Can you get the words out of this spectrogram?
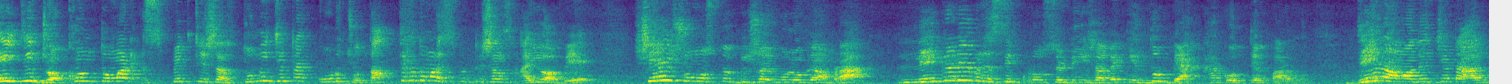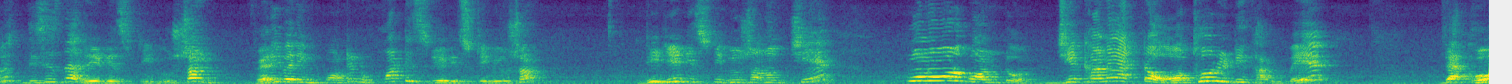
এই যে যখন তোমার এক্সপেকটেশন তুমি যেটা করছ, তার থেকে তোমার এক্সপেকটেশন হাই হবে, সেই সমস্ত বিষয়গুলোকে আমরা নেগেটিভ রেসিপ্রোসিটি হিসাবে কিন্তু ব্যাখ্যা করতে পারব। দেন আমাদের যেটা আসবে this is the redistribution very very important what is redistribution redistribution হচ্ছে পুনর্বন্টন, যেখানে একটা অথরিটি থাকবে, দেখো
